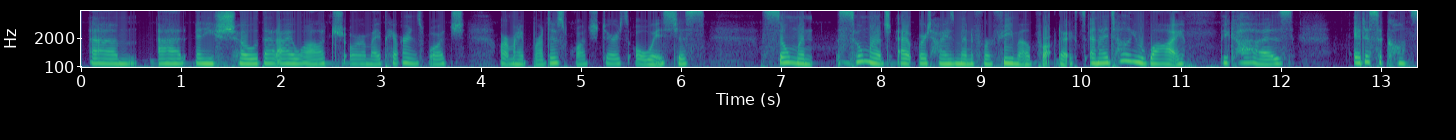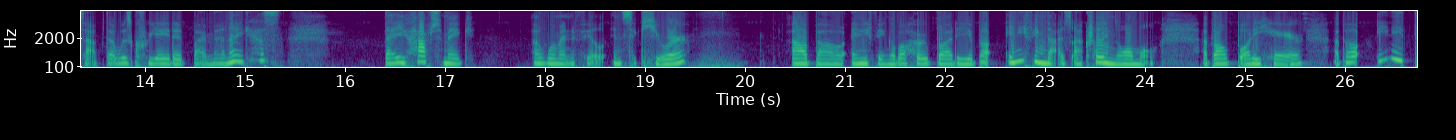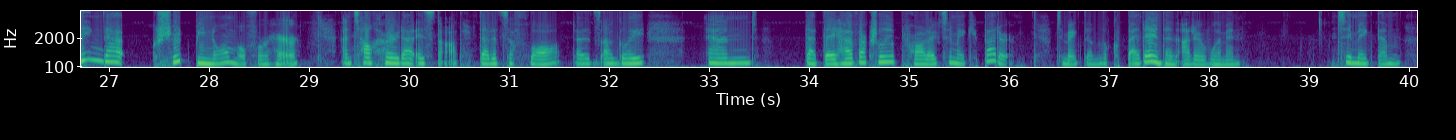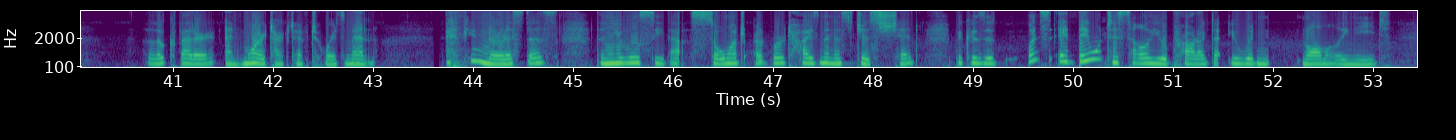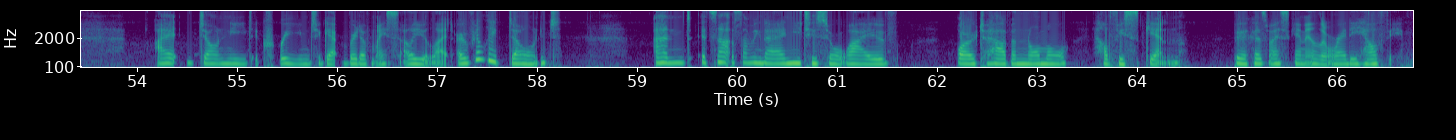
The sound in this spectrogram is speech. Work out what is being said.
um, at any show that I watch or my parents watch or my brothers watch, there's always just so much so much advertisement for female products. And I tell you why. Because it is a concept that was created by men, I guess, that you have to make a woman feel insecure about anything about her body, about anything that is actually normal, about body hair, about anything that should be normal for her, and tell her that it's not, that it's a flaw, that it's ugly, and that they have actually a product to make it better, to make them look better than other women, to make them look better and more attractive towards men. If you notice this, then you will see that so much advertisement is just shit because it once it, they want to sell you a product that you wouldn't normally need. I don't need a cream to get rid of my cellulite. I really don't. And it's not something that I need to survive or to have a normal healthy skin because my skin is already healthy.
